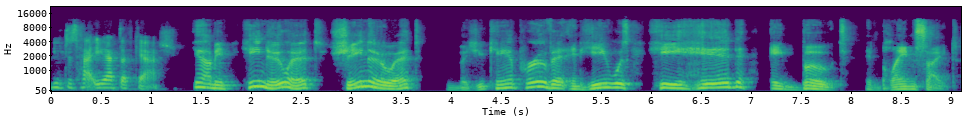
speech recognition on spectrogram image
You just have you have to have cash. Yeah, I mean, he knew it. She knew it but you can't prove it. And he was, he hid a boat in plain sight.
